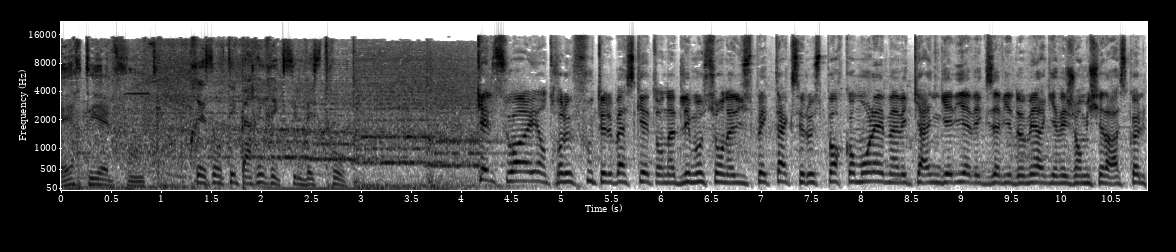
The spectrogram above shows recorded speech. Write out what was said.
RTL Foot, Présenté par Eric Silvestro. Quelle soirée entre le foot et le basket. On a de l'émotion, on a du spectacle. C'est le sport comme on l'aime avec Karine Galli, avec Xavier Domergue, avec Jean-Michel Rascol.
